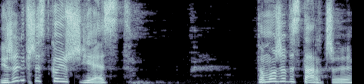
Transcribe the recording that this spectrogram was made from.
Jeżeli wszystko już jest, to może wystarczy,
